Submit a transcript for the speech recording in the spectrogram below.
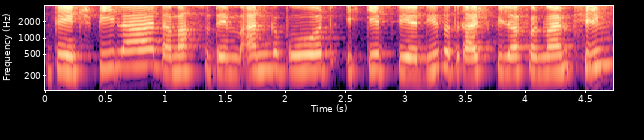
den Spieler, da machst du dem Angebot, ich gebe dir diese drei Spieler von meinem Team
